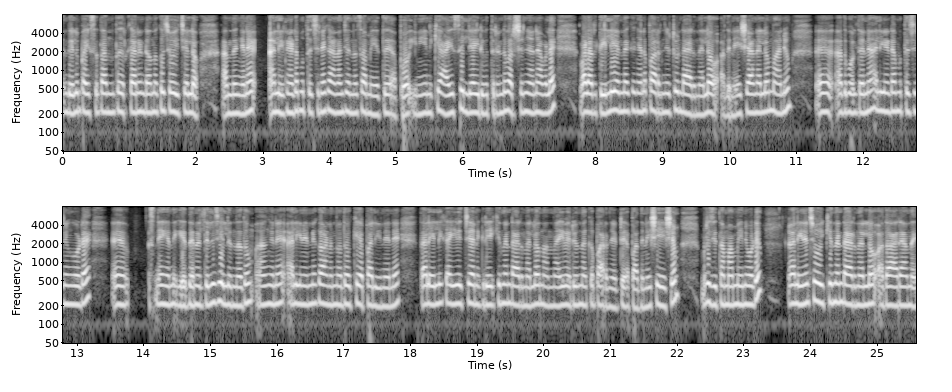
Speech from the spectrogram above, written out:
എന്തെങ്കിലും പൈസ തന്ന് തീർക്കാനുണ്ടോ എന്നൊക്കെ ചോദിച്ചല്ലോ. അന്നിങ്ങനെ അലീനയുടെ മുത്തച്ഛനെ കാണാൻ ചെന്ന സമയത്ത് അപ്പോൾ ഇനി എനിക്ക് ആയുസില്ല ഇരുപത്തിരണ്ട് വർഷം ഞാൻ അവളെ വളർത്തിയില്ലേ എന്നൊക്കെ ഇങ്ങനെ പറഞ്ഞിട്ടുണ്ടായിരുന്നല്ലോ. അതിനുശേഷമാണല്ലോ മാനും അതുപോലെ തന്നെ അലീനയുടെ മുത്തച്ഛനും കൂടെ സ്നേഹനികേതനത്തിൽ ചെല്ലുന്നതും അങ്ങനെ അലീനനെ കാണുന്നതും ഒക്കെ അപ്പോൾ അലീനനെ തലയിൽ കൈവച്ച് അനുഗ്രഹിക്കുന്നുണ്ടായിരുന്നല്ലോ നന്നായി വരും എന്നൊക്കെ പറഞ്ഞിട്ട്. അപ്പോൾ അതിനുശേഷം ബ്രിജിത്ത മമ്മീനോട് അലീന ചോദിക്കുന്നുണ്ടായിരുന്നല്ലോ അതാരാന്ന്?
